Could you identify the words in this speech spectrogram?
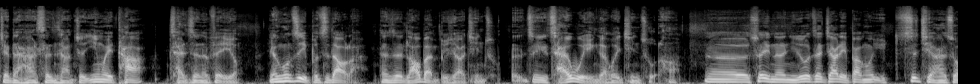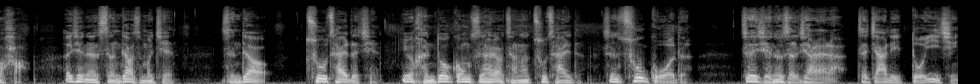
加在他身上，就因为他产生的费用，员工自己不知道了，但是老板必须要清楚，这个财务也应该会清楚了哈。呃，所以呢，你如果在家里办公，之前还说好，而且呢，省掉什么钱？省掉出差的钱，因为很多公司还要常常出差的，甚至出国的。这些钱都省下来了，在家里躲疫情，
